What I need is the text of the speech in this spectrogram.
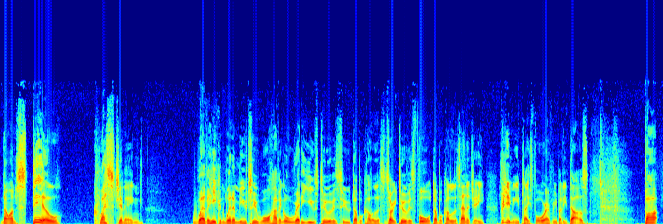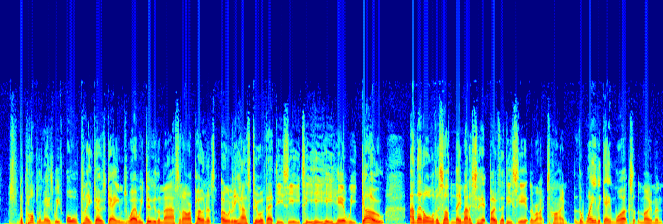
Now I'm still questioning whether he can win a Mewtwo war, having already used two of his two double colorless, sorry, two of his four double colorless energy, presuming he plays four, everybody does. But the problem is we've all played those games where we do the maths and our opponents only has two of their DCE, tee hee hee, here we go, and then all of a sudden they manage to hit both their DCE at the right time. The way the game works at the moment,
